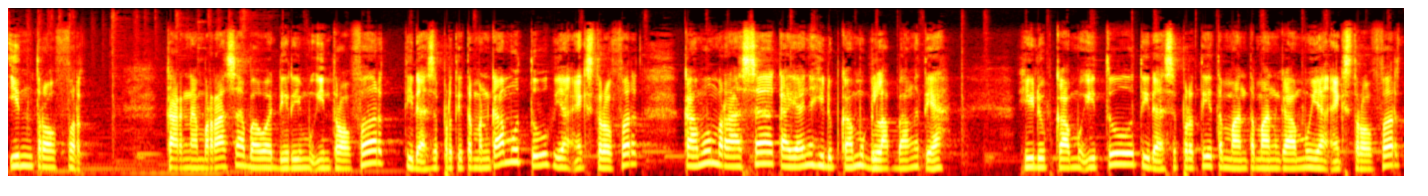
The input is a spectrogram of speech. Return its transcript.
introvert? Karena merasa bahwa dirimu introvert, tidak seperti teman kamu tuh yang ekstrovert, kamu merasa kayaknya hidup kamu gelap banget ya hidup kamu itu tidak seperti teman-teman kamu yang ekstrovert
